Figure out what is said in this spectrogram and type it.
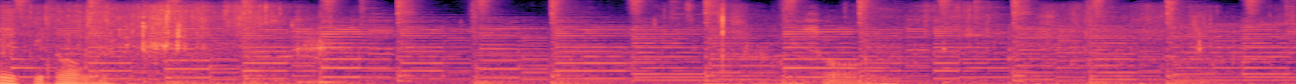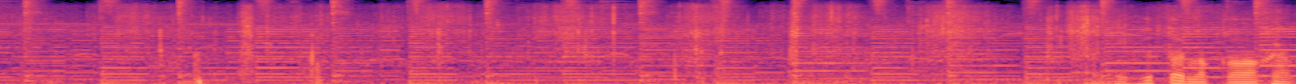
ยพี่น้องเลยหลังที่สองอันนี้คือต้นมะกอกครับ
